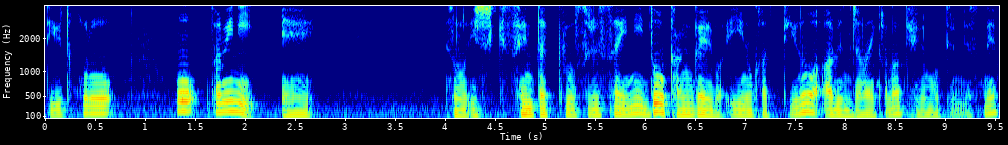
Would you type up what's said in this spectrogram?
ていうところをために、えー、その意識選択をする際にどう考えればいいのかっていうのはあるんじゃないかなというふうに思ってるんですね。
